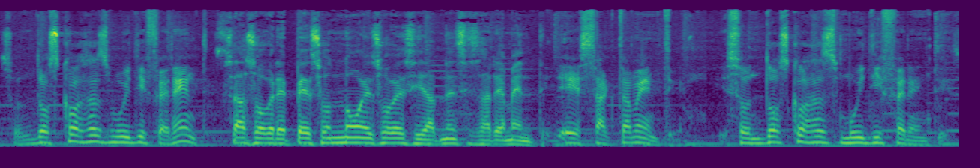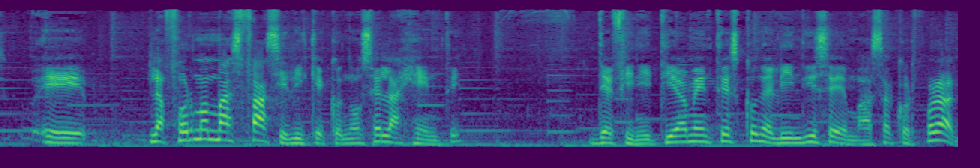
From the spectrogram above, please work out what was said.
Son dos cosas muy diferentes. O sea, sobrepeso no es obesidad necesariamente. Exactamente. Son dos cosas muy diferentes. Eh, la forma más fácil y que conoce la gente definitivamente es con el índice de masa corporal.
